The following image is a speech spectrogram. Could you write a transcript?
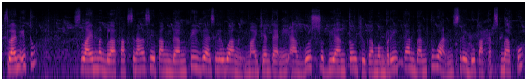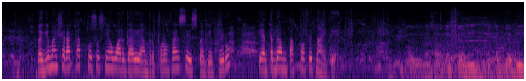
Selain itu, selain menggelar vaksinasi Pangdam 3 Siliwangi, Majen TNI Agus Subianto juga memberikan bantuan 1000 paket sembako bagi masyarakat khususnya warga yang berprofesi sebagai buruh yang terdampak COVID-19 dari masyarakat yang bekerja di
